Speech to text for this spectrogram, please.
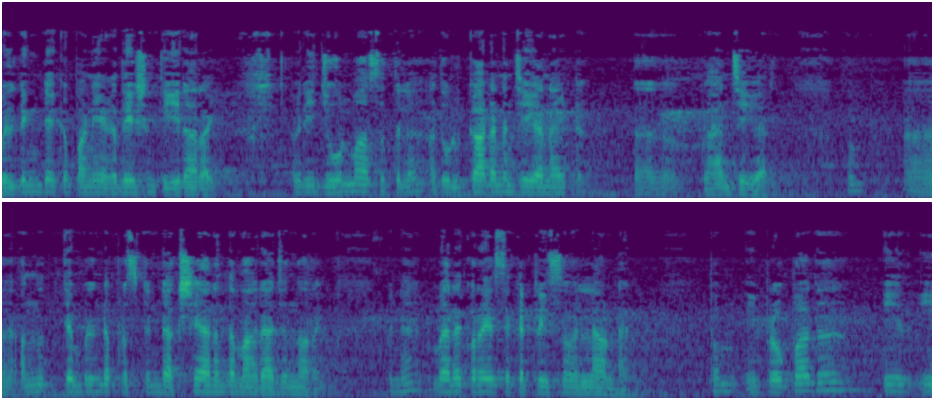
ബിൽഡിങ്ങിന്റെയൊക്കെ പണി ഏകദേശം തീരാറായി. അവർ ഈ ജൂൺ മാസത്തിൽ അത് ഉദ്ഘാടനം ചെയ്യാനായിട്ട് പ്ലാൻ ചെയ്യുമായിരുന്നു അപ്പം അന്ന് ടെമ്പിളിന്റെ പ്രസിഡന്റ് അക്ഷയാനന്ദ മഹാരാജ് എന്ന് പറയും. പിന്നെ വേറെ കുറെ സെക്രട്ടറീസും എല്ലാം ഉണ്ടായിരുന്നു. അപ്പം ഈ പ്രഭുപാദ് ഈ ഈ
